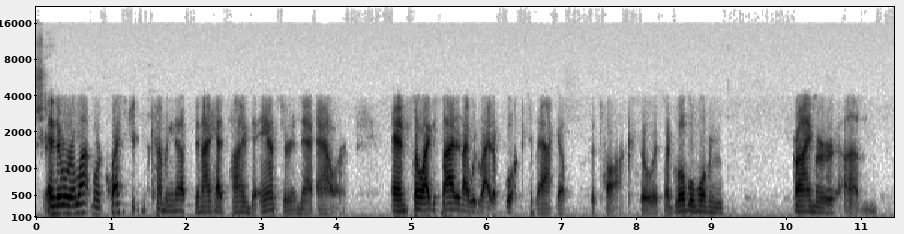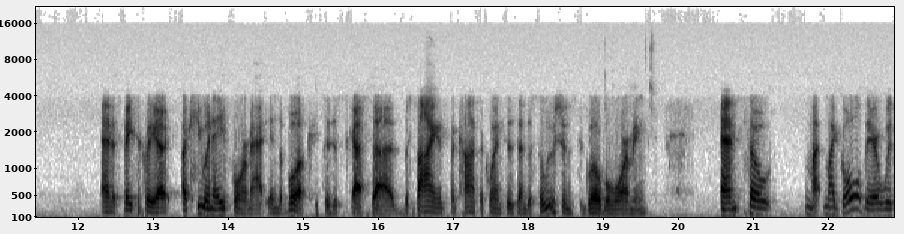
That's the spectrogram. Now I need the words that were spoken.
sure. and there were a lot more questions coming up than I had time to answer in that hour. And so I decided I would write a book to back up the talk. So it's a global warming primer, um, and it's basically a, a Q&A format in the book to discuss uh, the science, the consequences, and the solutions to global warming. And so my, my goal there was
